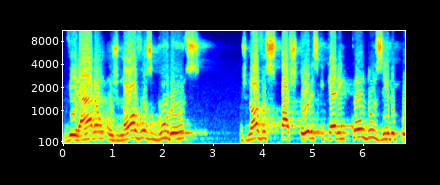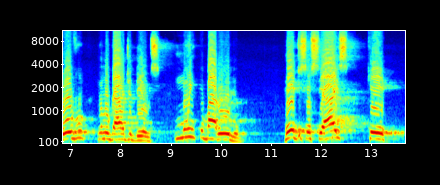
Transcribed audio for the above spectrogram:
viraram os novos gurus, os novos pastores que querem conduzir o povo no lugar de Deus. Muito barulho. Redes sociais que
